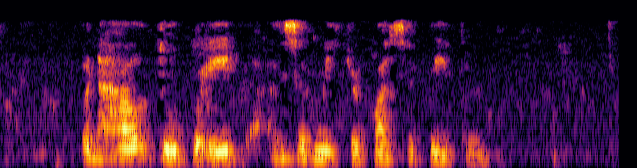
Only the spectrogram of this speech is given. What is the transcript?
on how to create and submit your concept paper.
